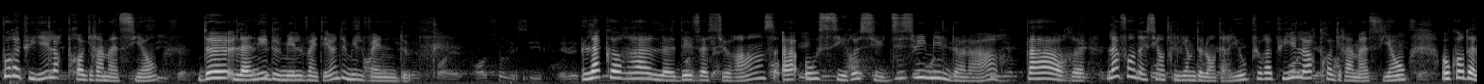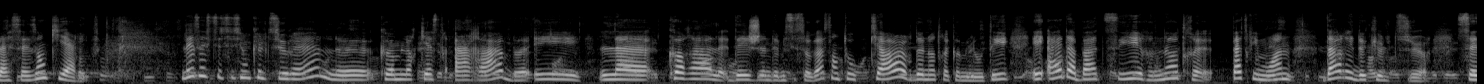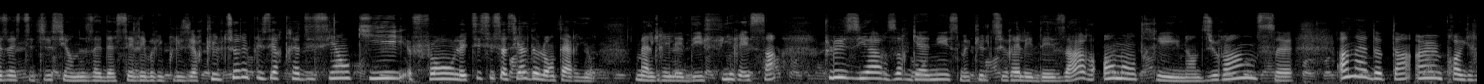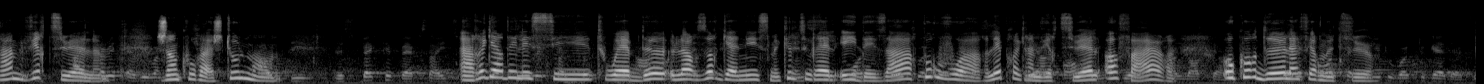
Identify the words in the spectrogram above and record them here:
pour appuyer leur programmation de l'année 2021-2022. La chorale des assurances a aussi reçu 18 000 par la Fondation Trillium de l'Ontario pour appuyer leur programmation au cours de la saison qui arrive. Les institutions culturelles, comme l'Orchestre arabe et la chorale des jeunes de Mississauga, sont au cœur de notre communauté et aident à bâtir notre patrimoine d'art et de culture. Ces institutions nous aident à célébrer plusieurs cultures et plusieurs traditions qui font le tissu social de l'Ontario. Malgré les défis récents, plusieurs organismes culturels et des arts ont montré une endurance en adoptant un programme virtuel. J'encourage tout le monde à regarder les sites Web de leurs organismes culturels et des arts pour voir les programmes virtuels offerts au cours de la fermeture.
